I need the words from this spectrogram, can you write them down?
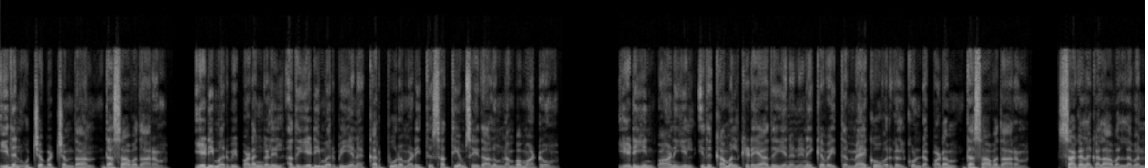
இதன் உச்சபட்சம்தான் தசாவதாரம். எடிமர்வி படங்களில் அது எடிமர்வி என கற்பூரம் அடித்து சத்தியம் செய்தாலும் நம்ப மாட்டோம். எடியின் பாணியில் இது கமல் கிடையாது என நினைக்க வைத்த மேகோவர்கள் கொண்ட படம் தசாவதாரம். சகல கலாவல்லவன்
